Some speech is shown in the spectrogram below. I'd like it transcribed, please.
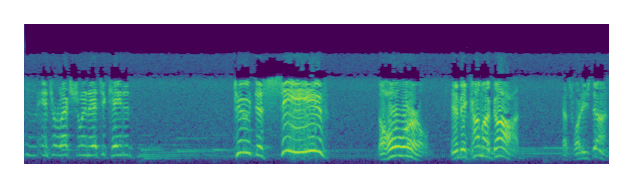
and intellectual and educated to deceive the whole world and become a god. That's what he's done.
